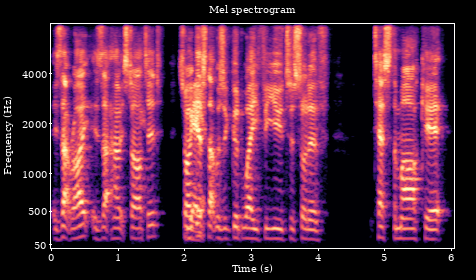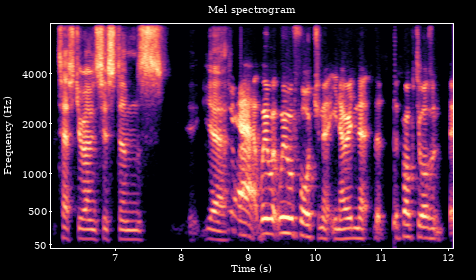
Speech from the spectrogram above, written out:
is that right? Is that how it started? So I guess that was a good way for you to sort of test the market test your own systems yeah. Yeah we were, we were fortunate you know in that the, the property wasn't uh,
